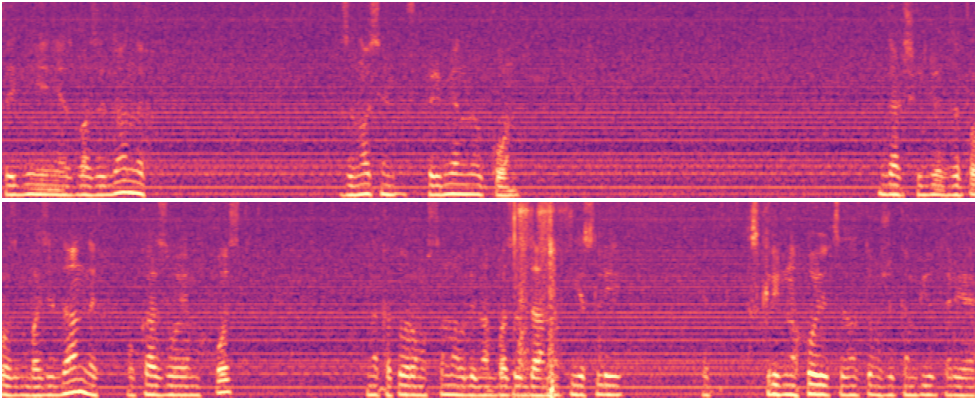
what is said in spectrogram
Соединение с базой данных заносим в переменную кон. Дальше идет запрос к базе данных, указываем хост, на котором установлена база данных. Если скрипт находится на том же компьютере,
